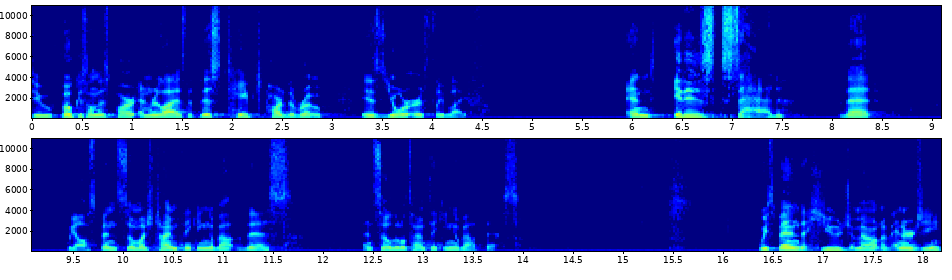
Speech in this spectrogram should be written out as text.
to focus on this part and realize that this taped part of the rope is your earthly life. And it is sad that we all spend so much time thinking about this and so little time thinking about this. We spend a huge amount of energy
